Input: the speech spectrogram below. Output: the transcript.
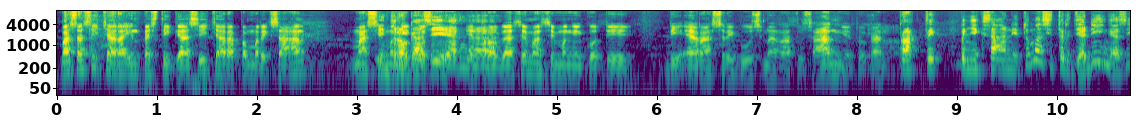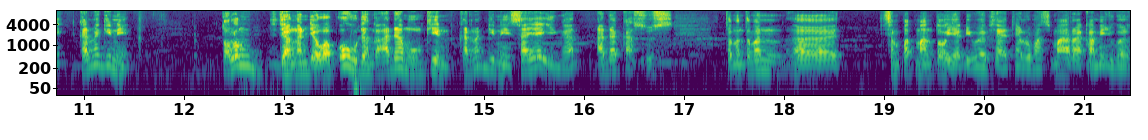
masa sih cara investigasi cara pemeriksaan masih Interogasi mengikuti- ya. interogasi masih mengikuti di era 1900-an gitu kan praktik penyiksaan itu masih terjadi nggak sih? Karena gini, tolong jangan jawab, oh udah nggak ada mungkin. Karena gini, saya ingat ada kasus teman-teman eh, sempat mantau ya di websitenya Rumah Semara. Kami juga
